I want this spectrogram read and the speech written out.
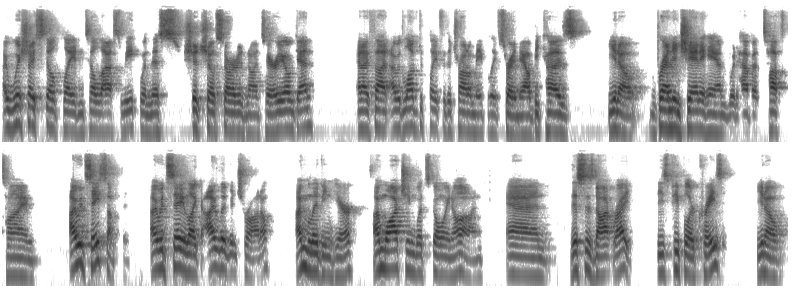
I wish I still played until last week when this shit show started in Ontario again. And I thought I would love to play for the Toronto Maple Leafs right now because, you know, Brendan Shanahan would have a tough time. I would say something. I would say, like, I live in Toronto. I'm living here. I'm watching what's going on. And this is not right. These people are crazy. You know,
